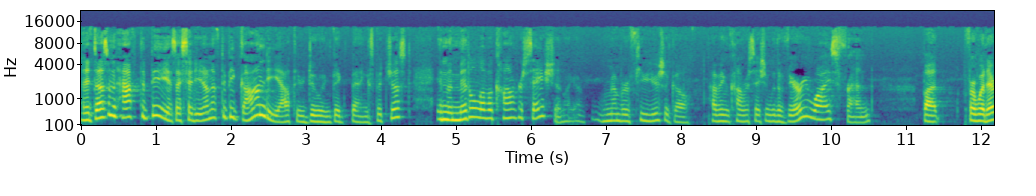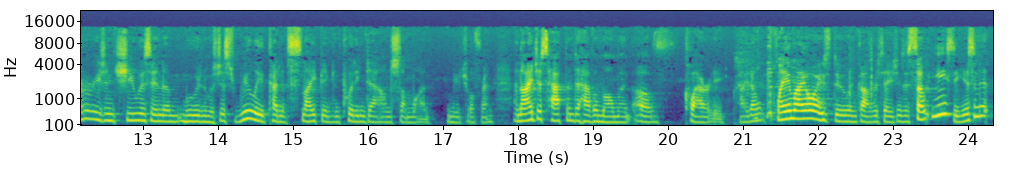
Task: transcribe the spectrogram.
And it doesn't have to be, as I said, you don't have to be Gandhi out there doing big things, but just in the middle of a conversation. Like I remember a few years ago having a conversation with a very wise friend, but for whatever reason, she was in a mood and was just really kind of sniping and putting down someone, a mutual friend. And I just happened to have a moment of clarity. I don't claim I always do in conversations. It's so easy, isn't it,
